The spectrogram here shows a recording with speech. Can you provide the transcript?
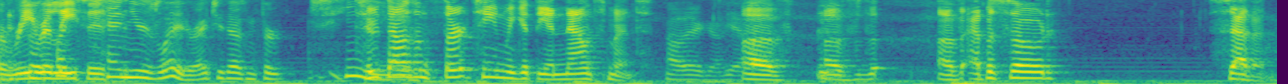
all the so it's like re-releases. ten years later, right? 2013. 2013, we get the announcement Oh, there you go. Yeah. of of the, of episode seven,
